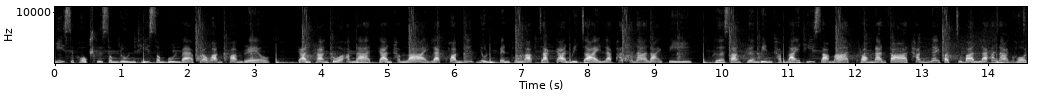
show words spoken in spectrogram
2026 คือสมดุลที่สมบูรณ์แบบระหว่างความเร็ว การพรางตัวอำนาจการทำลายและความยืดหยุ่นเป็นผลลัพธ์จากการวิจัยและพัฒนาหลายปี เพื่อสร้างเครื่องบินขับไล่ที่สามารถครองน่านฟ้าทั้งในปัจจุบันและอนาคต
